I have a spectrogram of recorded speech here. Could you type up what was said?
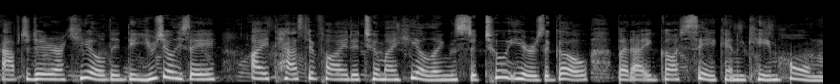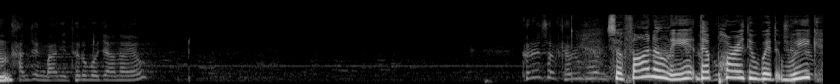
After they are healed, they usually say, I testified to my healings two years ago, but I got sick and came home. So finally, that part with weak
